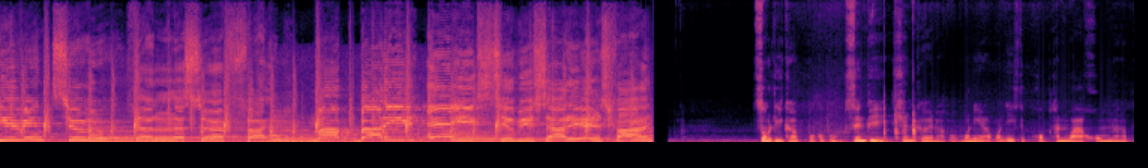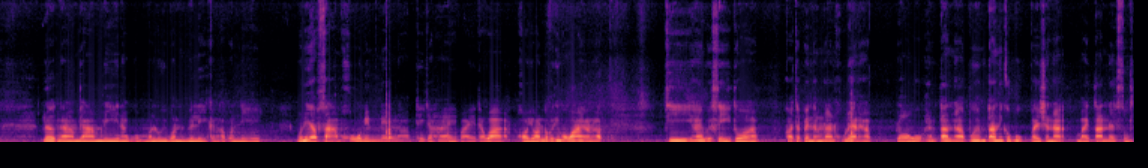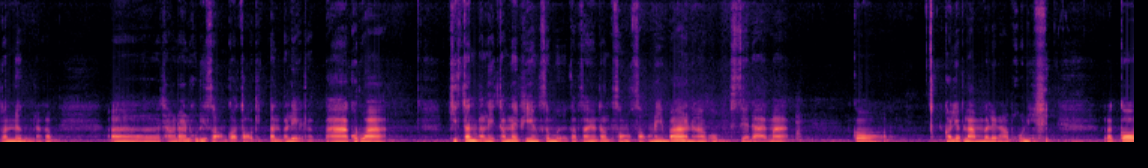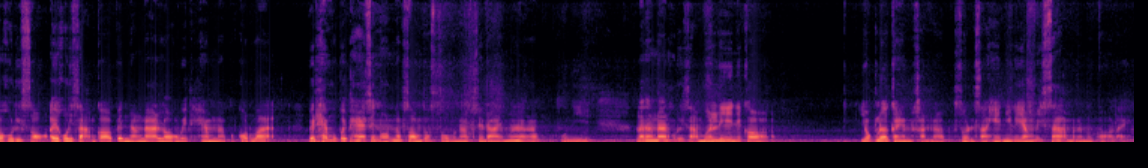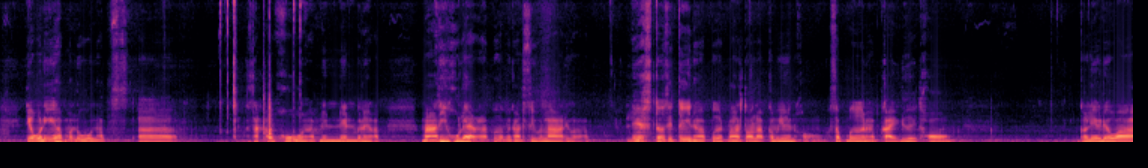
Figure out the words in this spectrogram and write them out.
giving to the lesser fight. My body aches to be satisfied. สวัสดีครับพบกับผมเซนพี่เช่นเคยนะครับผมวันนี้ครับวันที่ 16 ธันวาคมนะครับ เลิกงามยามดีนะครับผมมาลุยบอลเวลีกกันครับวันนี้ วันนี้ครับสามคู่เน้นๆนะครับที่จะให้ไป แต่ว่าขอย้อนกลับไปที่เมื่อวานก่อนครับ ที่ให้ไปสี่ตัวครับก็จะเป็นทางด้านคู่แรกนะครับ รองวูแฮมตันนะครับวูแฮมตันนี่ก็บุกไปชนะไบรตันได้ศูนย์ต่อหนึ่งนะครับทางด้านคู่ที่สองก็ต่อคิตตันพาเลตครับปรากฏว่าคิสตันพาเลตทำได้เพียงเสมอกับซา u ์ตันสองสองในบ้านนะครับผมเสียดายมาก ก็ก็เรียบลำไปเลยนะครับคู่นี้ แล้วก็คู่ที่สองเอ้ยคู่ที่สามก็เป็นทางด้านรองเวสแฮมนะปรากฏว่าเวสแฮมบุกไปแพ้เซนนอลนับสองต่อศูนย์นะครับเสียดายมากครับคู่นี้ แล้วทางด้านคู่ที่สามเบอร์ลีนี่ก็ ยกเลิกการแข่งขันนะครับ ส่วนสาเหตุนี้ก็ยังไม่ทราบเหมือนกันว่าเพราะอะไร เดี๋ยววันนี้ครับมาดูนะครับสามคู่นะครับ เน้นๆไปเลยครับ มาที่คู่แรกนะครับ เพื่อเป็นการเสียเวลาดีกว่าครับเลสเตอร์ซิตี้นะครับ เปิดบ้านต้อนรับกำเนิดของสเปอร์นะครับ ไก่เดือยทอง ก็เรียกได้ว่า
